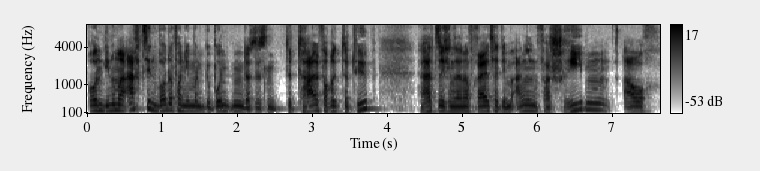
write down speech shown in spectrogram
Und die Nummer 18 wurde von jemandem gebunden, das ist ein total verrückter Typ. Er hat sich in seiner Freizeit dem Angeln verschrieben, auch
